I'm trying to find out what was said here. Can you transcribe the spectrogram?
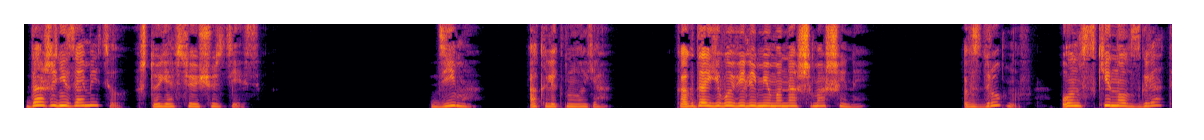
Даже не заметил, что я все еще здесь. «Дима!» — окликнула я, когда его вели мимо нашей машины. Вздрогнув, он вскинул взгляд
